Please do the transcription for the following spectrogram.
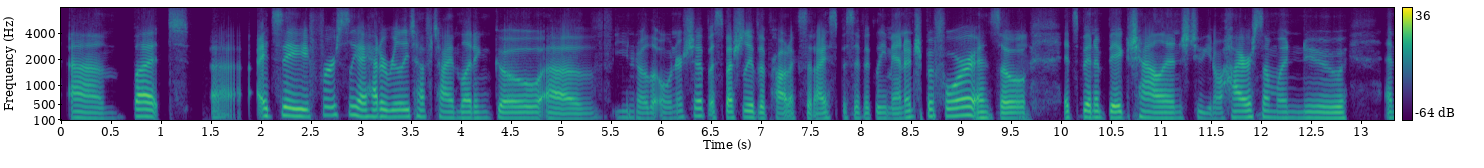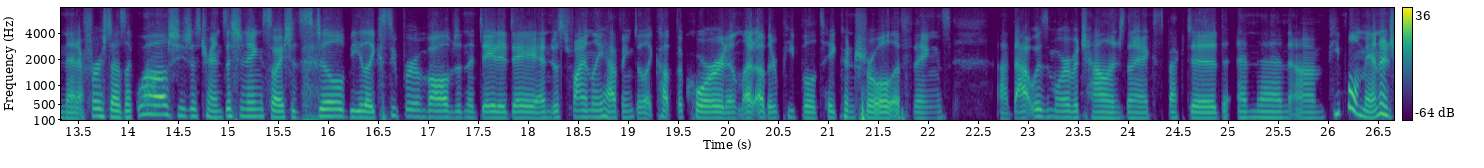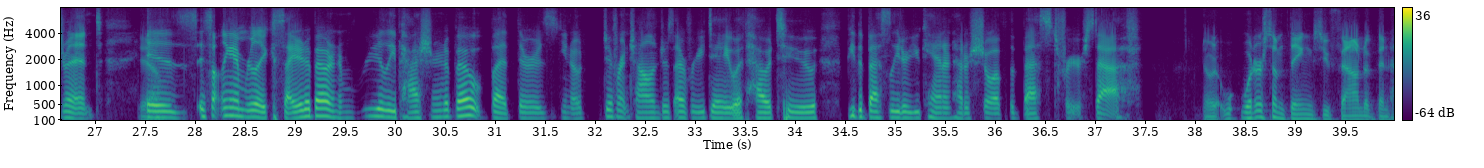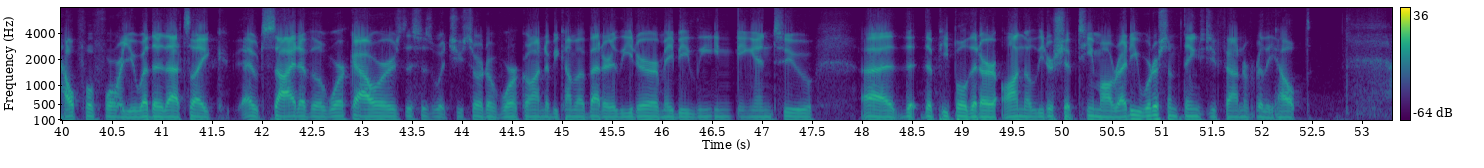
um, but uh, I'd say firstly, I had a really tough time letting go of you know the ownership, especially of the products that I specifically managed before, and so mm-hmm. it's been a big challenge to you know hire someone new. And then at first I was like, well, she's just transitioning, so I should still be like super involved in the day to day, and just finally having to like cut the cord and let other people take control of things. Uh, that was more of a challenge than I expected. And then um, people management yeah. is is something I'm really excited about and I'm really passionate about. But there's you know different challenges every day with how to be the best leader you can and how to show up the best for your staff. What are some things you found have been helpful for you, whether that's like outside of the work hours, this is what you sort of work on to become a better leader, or maybe leaning into uh, the, the people that are on the leadership team already? What are some things you found have really helped?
